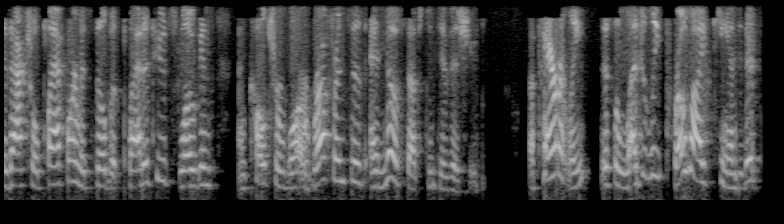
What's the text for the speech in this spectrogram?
His actual platform is filled with platitudes, slogans, and culture war references and no substantive issues. Apparently, this allegedly pro-life candidate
